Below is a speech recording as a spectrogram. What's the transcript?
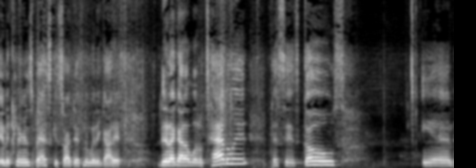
in a clearance basket, so I definitely went and got it. Then I got a little tablet that says goals and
